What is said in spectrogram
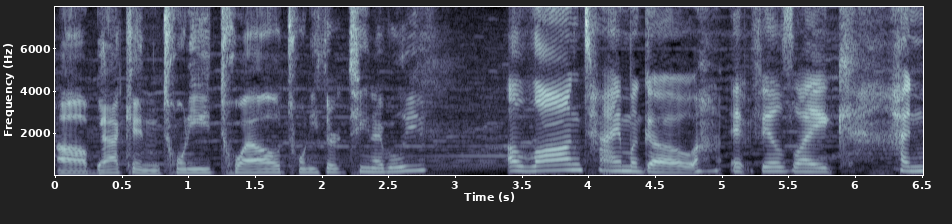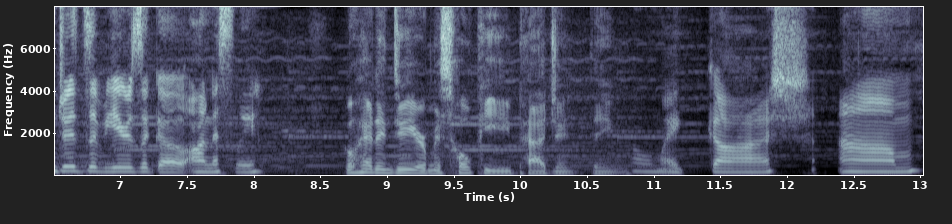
uh, back in 2012, 2013, I believe. a long time ago. It feels like hundreds of years ago, honestly. Go ahead and do your Miss Hopi pageant thing. Oh my gosh. Um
